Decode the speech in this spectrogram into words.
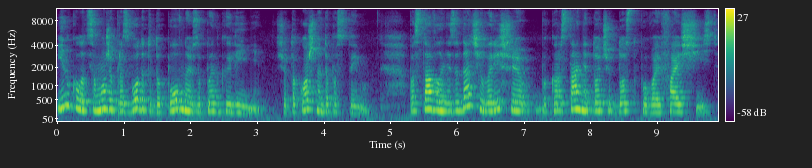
Інколи це може призводити до повної зупинки лінії, що також недопустимо. Поставлені задачі вирішує використання точок доступу Wi-Fi 6,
